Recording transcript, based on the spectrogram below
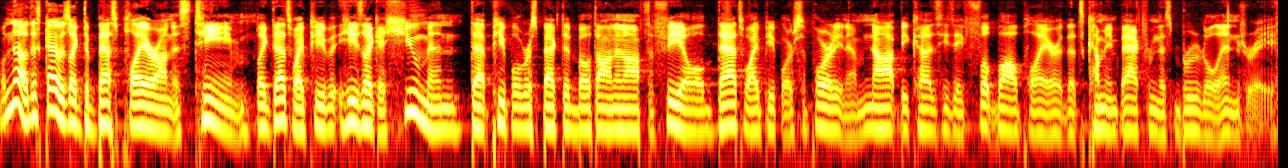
well, no, this guy was like the best player on his team. Like that's why people he's like a human that people respected both on and off the field. That's why people are supporting him, not because he's a football player that's coming back from this brutal injury.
